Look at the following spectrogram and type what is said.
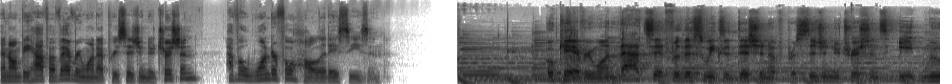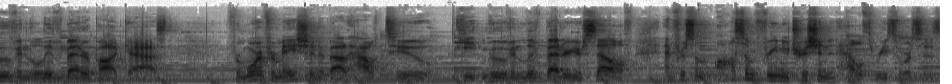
And on behalf of everyone at Precision Nutrition, have a wonderful holiday season. Okay, everyone, that's it for this week's edition of Precision Nutrition's Eat, Move, and Live Better podcast. For more information about how to eat, move, and live better yourself, and for some awesome free nutrition and health resources,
